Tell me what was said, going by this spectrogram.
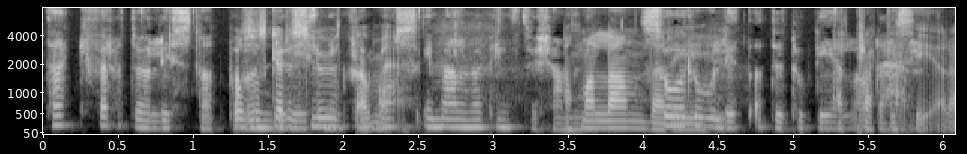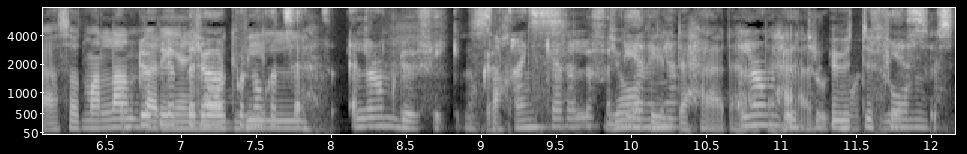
Tack för att du har lyssnat på och så ska det sluta med oss i Malmö Pingstförsamling. Att man landar så roligt att du tog del av det här. Så att man landar om du blev berörd på något sätt eller om du fick några sats. tankar eller funderingar. Jag vill det här, det här, eller om det här. du utifrån Jesus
